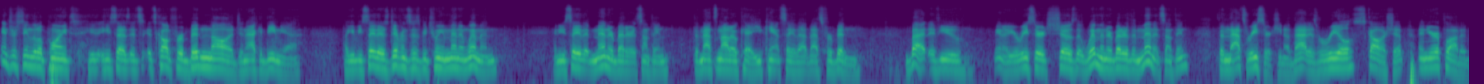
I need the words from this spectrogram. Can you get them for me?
interesting little point. He, he says it's it's called forbidden knowledge in academia. Like if you say there's differences between men and women, and you say that men are better at something, then that's not okay. You can't say that. That's forbidden. But if you, you know, your research shows that women are better than men at something, then that's research. You know, that is real scholarship, and you're applauded.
